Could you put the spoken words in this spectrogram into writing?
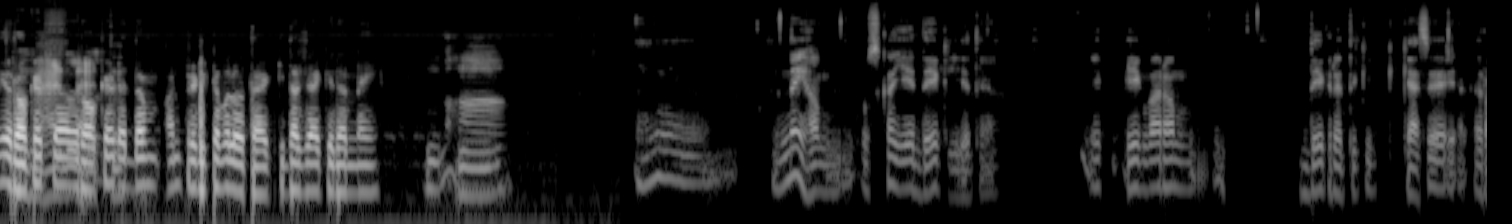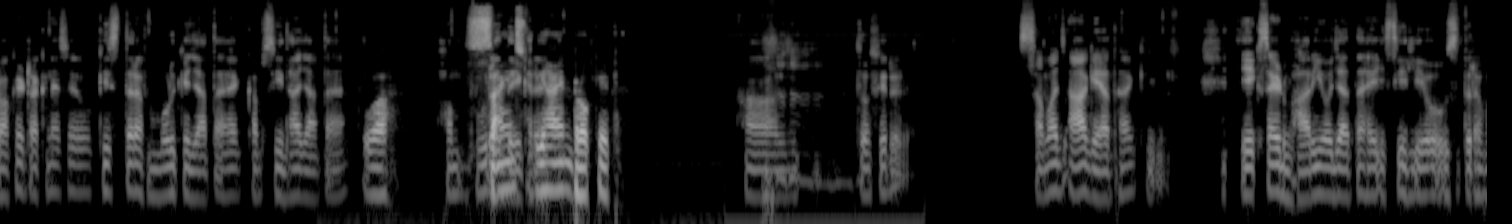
ये रॉकेट का रॉकेट थे। एकदम अनप्रिडिक्टेबल होता है किधर जाए किधर नहीं। हाँ नहीं हम उसका ये देख लिए थे। एक एक बार हम देख रहे थे कि कैसे रॉकेट रखने से वो किस तरफ़ मुड़ के जाता है कब सीधा जाता है। वाह। हम पूरा देख रहे थे। बिहाइंड रॉकेट हाँ। तो फिर समझ आ गया था कि एक साइड भारी हो जाता है इसीलिए वो उस तरफ़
